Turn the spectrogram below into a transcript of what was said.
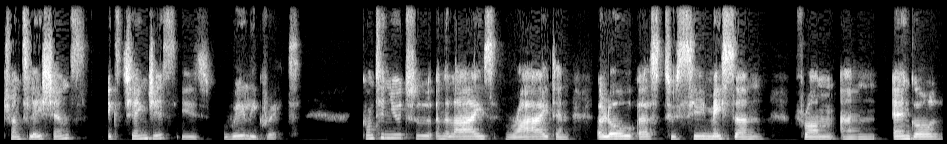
translations, exchanges is really great. Continue to analyze, write, and allow us to see Mason from an angle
